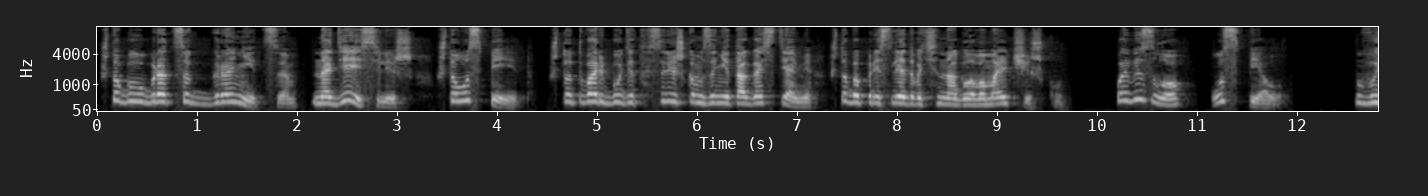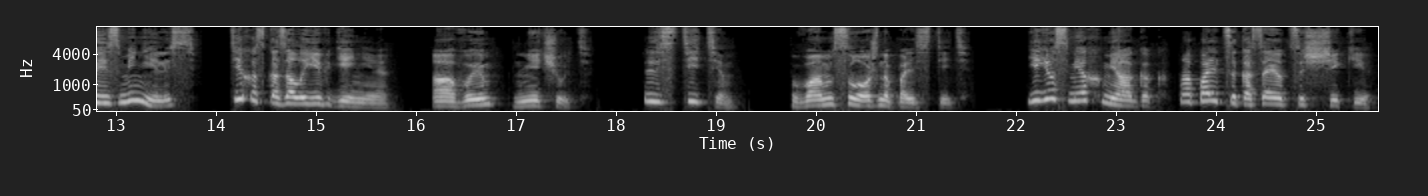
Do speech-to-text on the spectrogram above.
чтобы убраться к границе, надеясь лишь, что успеет, что тварь будет слишком занята гостями, чтобы преследовать наглого мальчишку. Повезло, успел. «Вы изменились», — тихо сказала Евгения. А вы ничуть. Льстите. Вам сложно польстить. Ее смех мягок, а пальцы касаются щеки.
